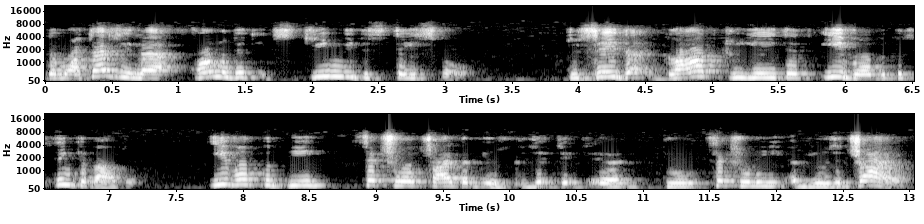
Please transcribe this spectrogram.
the Mu'tazila found it extremely distasteful to say that God created evil because think about it. Evil could be sexual child abuse, uh, to, to, uh, to sexually abuse a child.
